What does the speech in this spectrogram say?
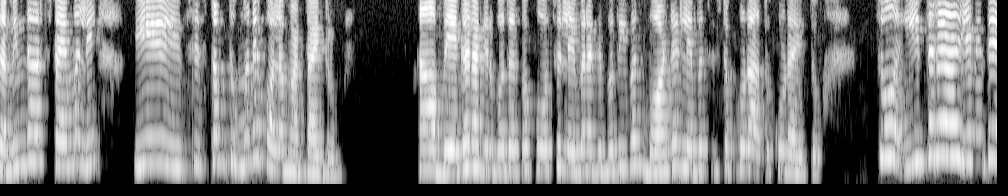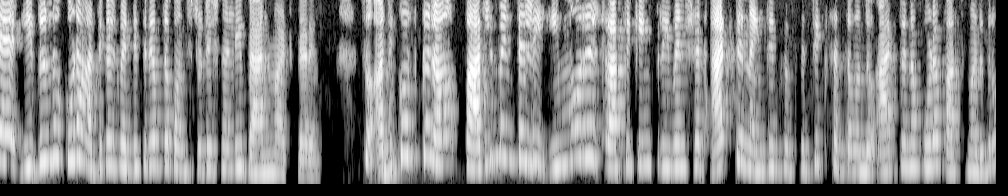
ಜಮೀನ್ದಾರ್ಸ್ ಟೈಮ್ ಅಲ್ಲಿ ಈ ಸಿಸ್ಟಮ್ ತುಂಬಾನೇ ಫಾಲೋ ಮಾಡ್ತಾ ಇದ್ರು. ಬೇಗರ್ ಆಗಿರ್ಬೋದು ಅಥವಾ ಫೋರ್ಸ್ಡ್ ಲೇಬರ್ ಆಗಿರ್ಬೋದು ಈವನ್ ಬಾಂಡೆಡ್ ಲೇಬರ್ ಸಿಸ್ಟಮ್ ಕೂಡ ಅದು ಕೂಡ ಇತ್ತು. ಸೊ ಈ ತರ ಏನಿದೆ, ಇದನ್ನು ಕೂಡ article twenty three of the constitution ಅಲ್ಲಿ ಬ್ಯಾನ್ ಮಾಡಿದ್ದಾರೆ ಸೊ ಅದಕ್ಕೋಸ್ಕರ ಪಾರ್ಲಿಮೆಂಟ್ ಅಲ್ಲಿ immoral trafficking prevention act nineteen fifty six ಅಂತ ಒಂದು ಆಕ್ಟ್ ಅನ್ನ ಕೂಡ ಪಾಸ್ ಮಾಡಿದ್ರು.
